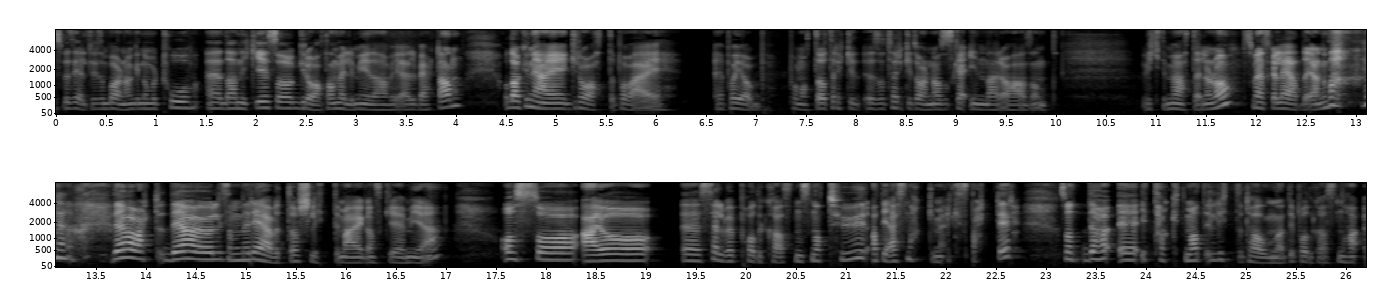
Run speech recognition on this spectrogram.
Spesielt liksom barnehage nummer to. Eh, Da han gikk i, så gråt han veldig mye da vi leverte han. Og da kunne jeg gråte på vei eh, på jobb, på en måte, og trekke, så tørke tårene, og så skal jeg inn der og ha et sånt viktig møte eller noe, som jeg skal lede gjerne, da. Ja. Det, har vært, det har jo liksom revet og slitt i meg ganske mye. Og så er jo eh, selve podkastens natur at jeg snakker med eksperter. Så det har, eh, i takt med at lyttertallene til podkasten har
